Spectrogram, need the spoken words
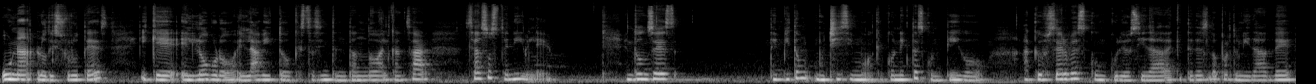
una lo disfrutes y que el logro, el hábito que estás intentando alcanzar sea sostenible. Entonces, te invito muchísimo a que conectes contigo, a que observes con curiosidad, a que te des la oportunidad de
